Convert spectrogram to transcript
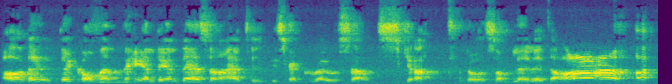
Ja, det, det kom en hel del. Det är såna här typiska gross out-skratt då som blir lite "Ah!"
